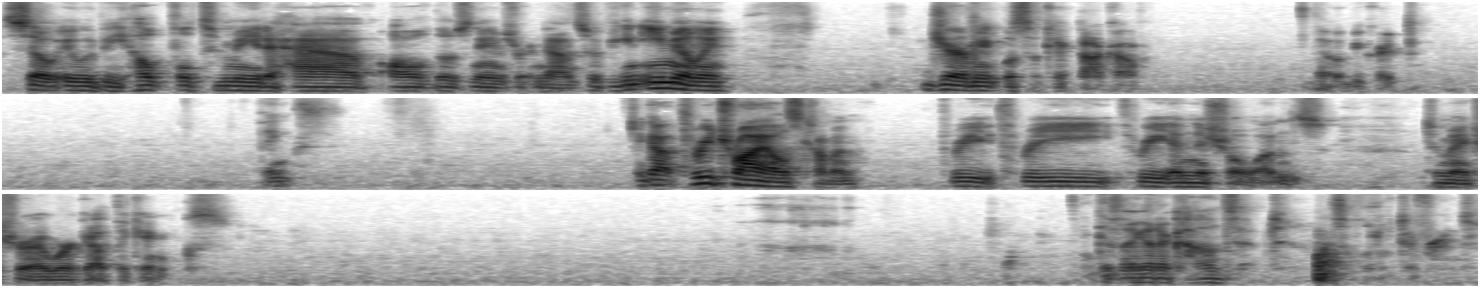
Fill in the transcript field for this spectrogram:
So it would be helpful to me to have all of those names written down. So if you can email me, jeremy at whistlekick.com. That would be great. Thanks. I got three trials coming. Three, three, three initial ones to make sure I work out the kinks. Because I got a concept. It's a little different.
